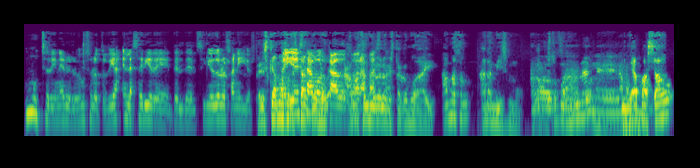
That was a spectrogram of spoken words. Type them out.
mucho dinero, y lo vimos el otro día, en la serie de- del, del Señor de los Anillos. Pero es que Amazon Ahí está, volcado toda Amazon la yo veo lo que está cómodo ahí. Amazon ahora mismo apostó por Luna con el y le ha pasado,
